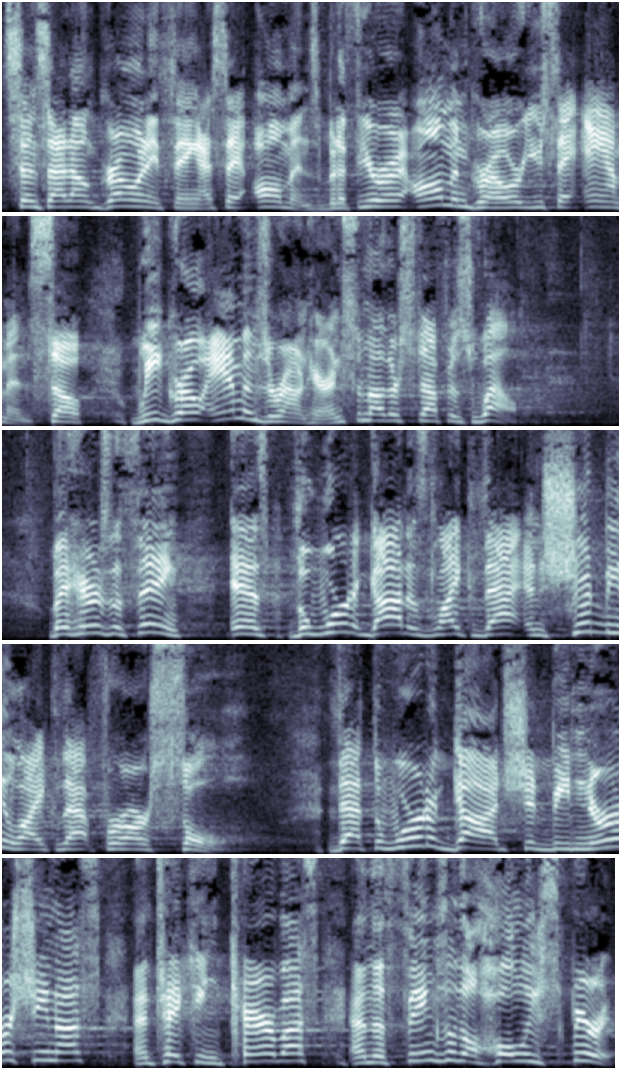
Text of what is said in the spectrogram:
since I don't grow anything, I say almonds. But if you're an almond grower, you say almonds. So we grow almonds around here and some other stuff as well. But here's the thing is the Word of God is like that and should be like that for our soul. That the Word of God should be nourishing us and taking care of us, and the things of the Holy Spirit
